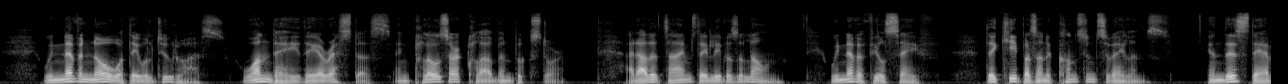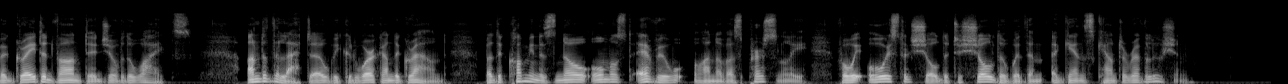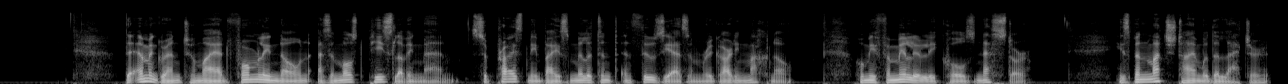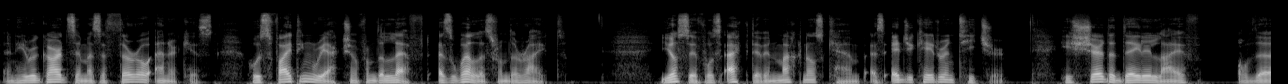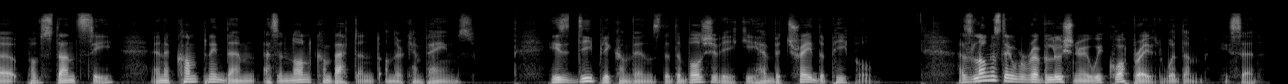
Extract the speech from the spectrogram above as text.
We never know what they will do to us. One day they arrest us and close our club and bookstore. At other times they leave us alone. We never feel safe. They keep us under constant surveillance. In this they have a great advantage over the whites. Under the latter we could work underground, but the communists know almost every one of us personally, for we always stood shoulder to shoulder with them against counter-revolution. The emigrant, whom I had formerly known as a most peace-loving man, surprised me by his militant enthusiasm regarding Makhno, whom he familiarly calls Nestor. He spent much time with the latter, and he regards him as a thorough anarchist who is fighting reaction from the left as well as from the right. Yosef was active in Makhno's camp as educator and teacher. He shared the daily life of the Povstanci and accompanied them as a non-combatant on their campaigns. He is deeply convinced that the Bolsheviki have betrayed the people. As long as they were revolutionary, we cooperated with them, he said.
